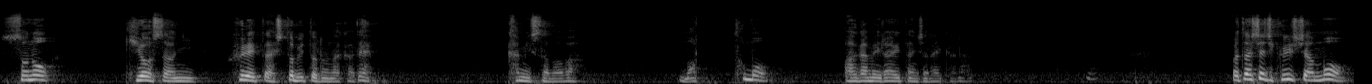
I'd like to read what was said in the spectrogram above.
その清さに触れた人々の中で神様は最も崇められたんじゃないかな。私たちクリスチャンも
